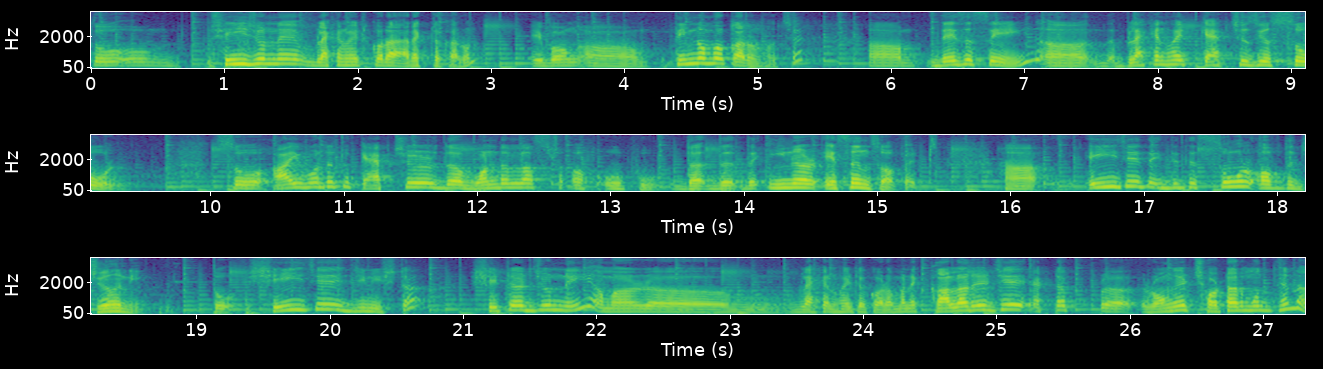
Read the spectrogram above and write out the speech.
তো সেই জন্যে ব্ল্যাক অ্যান্ড হোয়াইট করা আরেকটা কারণ এবং তিন নম্বর কারণ হচ্ছে there is a saying black and white captures your soul So I wanted to capture the wanderlust of Opu, the, the, the inner essence it. Uh, এই যে the soul of the journey তো সেই যে জিনিসটা সেটার জন্যেই আমার ব্ল্যাক অ্যান্ড হোয়াইটে করা। মানে কালারের যে একটা রঙের ছটার মধ্যে না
